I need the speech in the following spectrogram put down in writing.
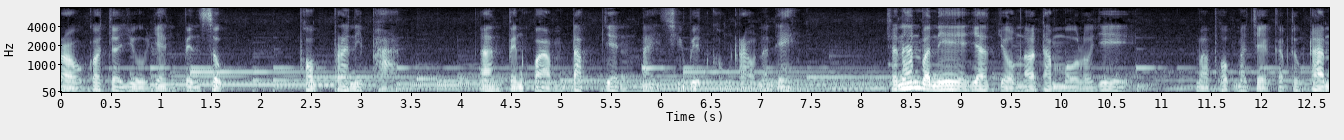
เราก็จะอยู่เย็นเป็นสุข พบพระนิพพานอันเป็นความดับเย็นในชีวิตของเรานั่นเอง ฉะนั้นวันนี้ญาติโยมเนาะธรรมโมโลยีมาพบมาเจอกับทุกท่าน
